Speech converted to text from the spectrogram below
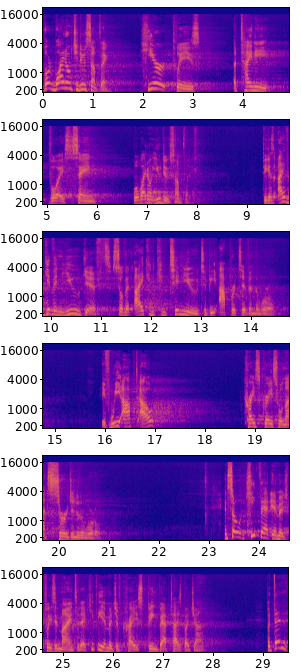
Lord, why don't you do something? Hear, please, a tiny voice saying, Well, why don't you do something? Because I've given you gifts so that I can continue to be operative in the world. If we opt out, Christ's grace will not surge into the world. And so keep that image, please, in mind today. Keep the image of Christ being baptized by John. But then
